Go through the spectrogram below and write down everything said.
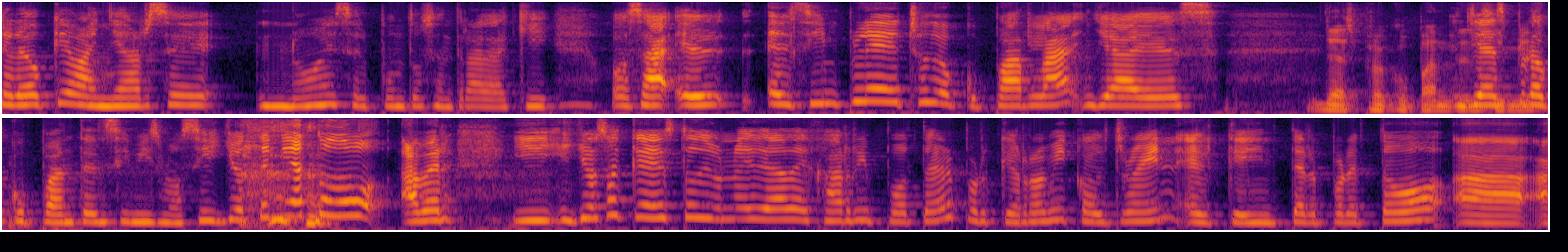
Creo que bañarse no es el punto central aquí. O sea, el, el simple hecho de ocuparla ya es... Ya es preocupante. en ya sí es mismo. preocupante en sí mismo. Sí, yo tenía todo, a ver, y, y yo saqué esto de una idea de Harry Potter porque Robbie Coltrane, el que interpretó a, a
